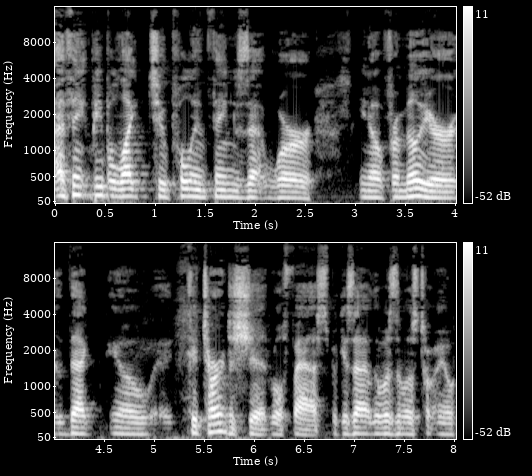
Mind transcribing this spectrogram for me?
I think people like to pull in things that were you know familiar that you know could turn to shit real fast because that, was the most you know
